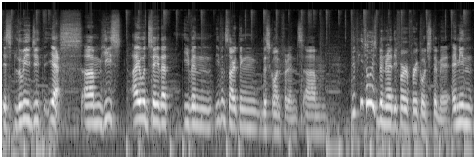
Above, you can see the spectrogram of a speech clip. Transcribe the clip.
Is Luigi? Yes. Um, he's. I would say that even even starting this conference, um, he's always been ready for for Coach Tim. Eh. I mean,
